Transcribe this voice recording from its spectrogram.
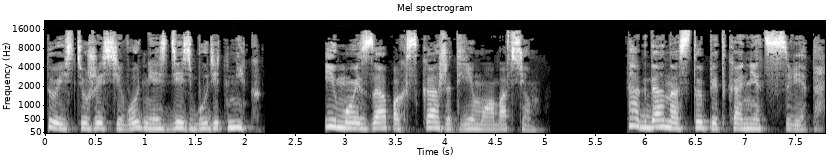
то есть уже сегодня здесь будет Ник, и мой запах скажет ему обо всем. Тогда наступит конец света.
